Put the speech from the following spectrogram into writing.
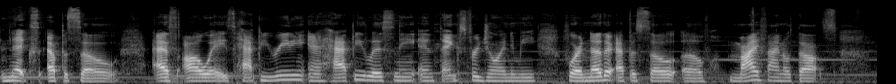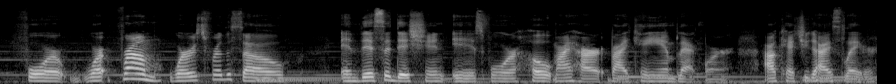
next episode. As always, happy reading and happy listening. And thanks for joining me for another episode of My Final Thoughts for from Words for the Soul. And this edition is for Hold My Heart by K.M. Blackburn. I'll catch you guys later.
